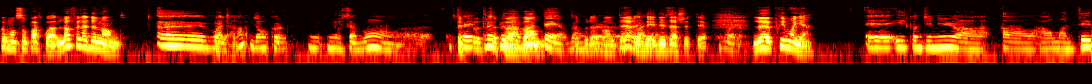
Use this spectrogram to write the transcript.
commençons par quoi? L'offre et la demande. Euh, voilà, donc euh, nous avons euh, Très très, peu- très d'inventaire. Très peu euh, d'inventaire et voilà, des, des acheteurs. voilà. Le prix moyen. Et il continue à, à- à augmenter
